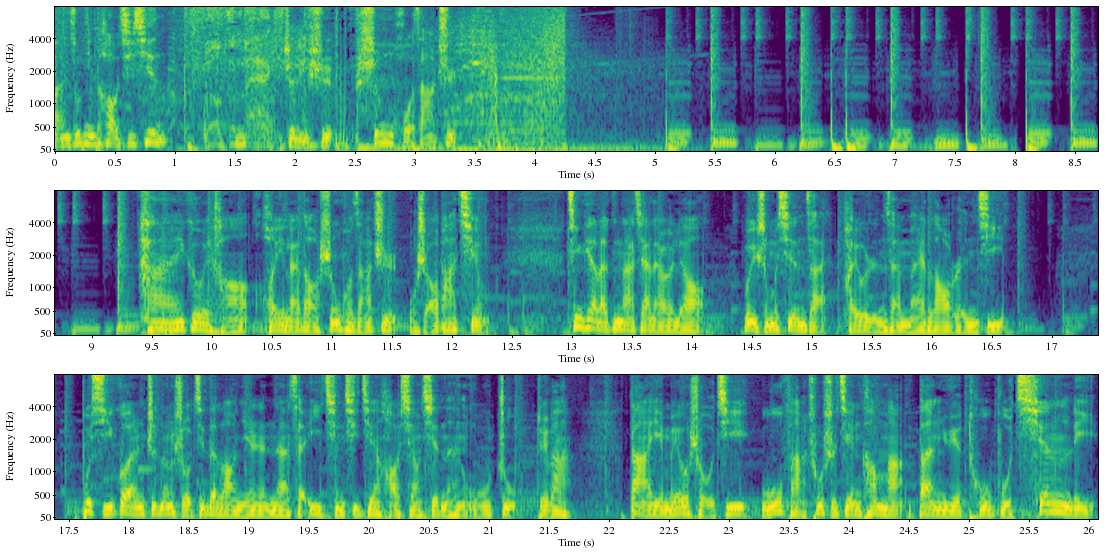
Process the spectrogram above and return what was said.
满足你的好奇心。这里是生活杂志。嗨，各位好，欢迎来到生活杂志，我是奥巴庆。今天来跟大家聊一聊，为什么现在还有人在买老人机？不习惯智能手机的老年人呢，在疫情期间好像显得很无助，对吧？大爷没有手机，无法出示健康码，半月徒步千里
